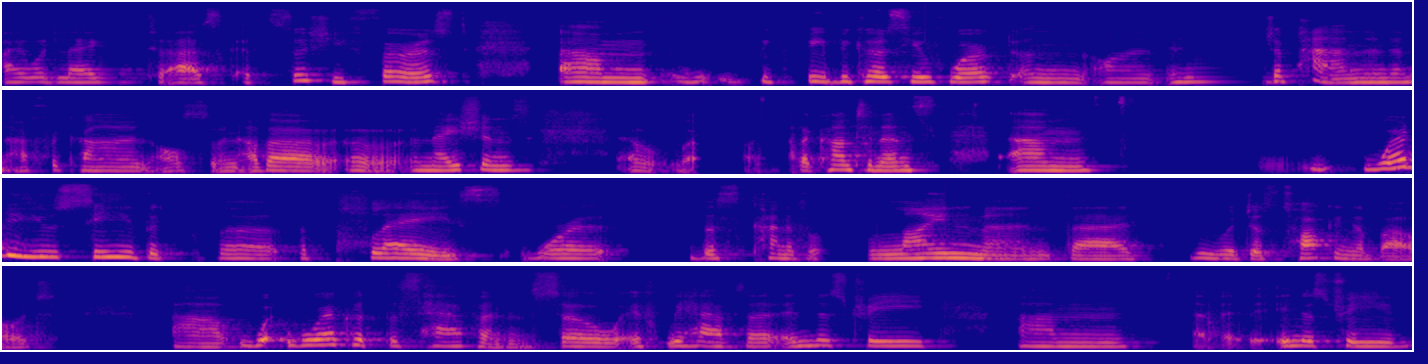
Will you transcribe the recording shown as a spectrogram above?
I would like to ask Atsushi first, um, be, because you've worked on, on in Japan and in Africa and also in other uh, nations, uh, other continents. Um, where do you see the, the, the place where this kind of alignment that we were just talking about, uh, wh where could this happen? So if we have the industry, um, uh, industry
